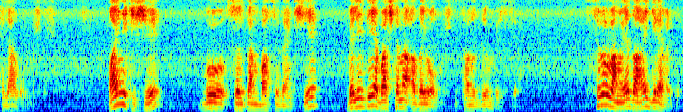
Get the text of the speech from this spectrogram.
helal olmuştur. Aynı kişi, bu sözden bahseden kişi, belediye başkanı adayı olmuştu, tanıdığım birisi. Sıralamaya dahi giremedi.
